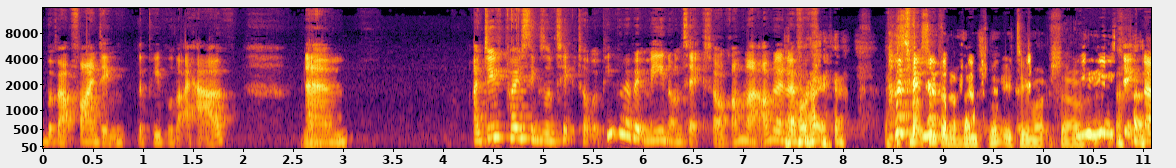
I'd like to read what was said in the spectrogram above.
without finding the people that I have. Yeah. Um, I do post things on TikTok, but people are a bit mean on TikTok. I'm like, I don't know. All right. it's not something I've ventured into too much. So you use it, no.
